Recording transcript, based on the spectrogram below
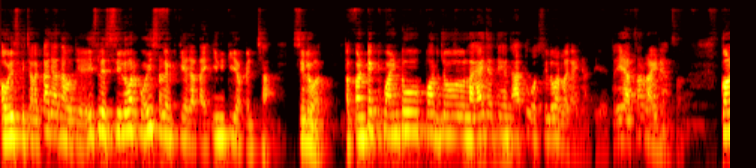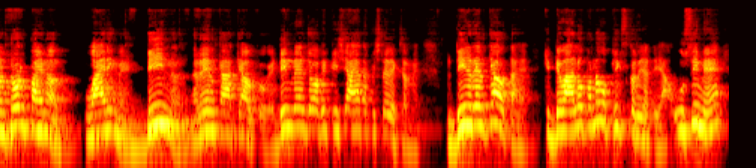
और इसकी चलकता ज़्यादा होती है। इसलिए सिल्वर को ही सेलेक्ट किया जाता है, इनकी अपेक्षा सिल्वर तो कॉन्टेक्ट पॉइंटों पर जो लगाई जाती है धातु, वो सिल्वर लगाई जाती है। तो ये आपका right answer control panel wiring में डीन रेल का क्या उपयोग है? डीन रेल जो अभी पीछे आया था पिछले लेक्चर में डीन रेल क्या होता है? कि दीवालों पर ना वो फिक्स कर दी जाती है, उसी में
